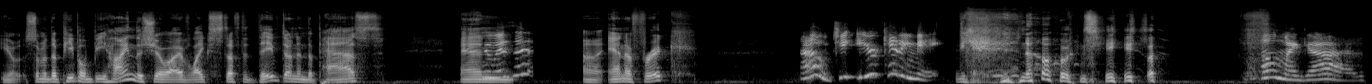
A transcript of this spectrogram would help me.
you know some of the people behind the show i've liked stuff that they've done in the past and Who is it? uh, Anna Fricke Oh, gee, you're kidding me. no jeez Oh my god.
